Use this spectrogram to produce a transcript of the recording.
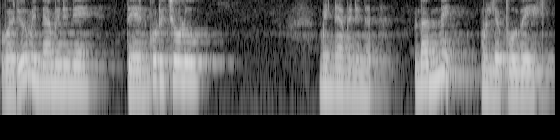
വരൂ മിന്നാമിനുങ്ങേ തേൻ കുടിച്ചോളൂ. മിന്നാമിനുങ്ങ്. നന്ദി മുല്ലപ്പൂവേ.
